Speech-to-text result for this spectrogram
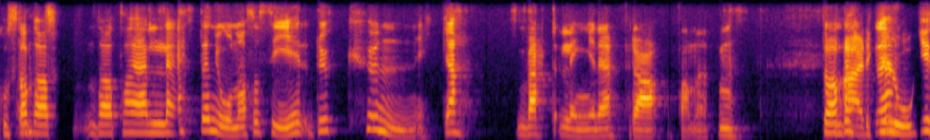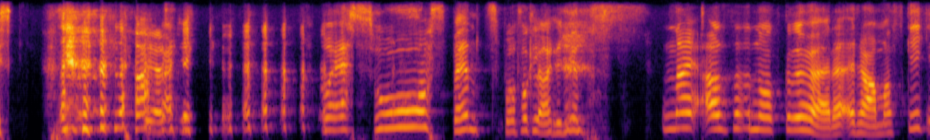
konstant. Da, da, tar jeg lett en Jonas og sier du kunne ikke vært lengre fra sannheten. Da er det ikke logisk. Nå er jeg så spent på forklaringen. Nei, altså nå skal du høre. Ramaskrik.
